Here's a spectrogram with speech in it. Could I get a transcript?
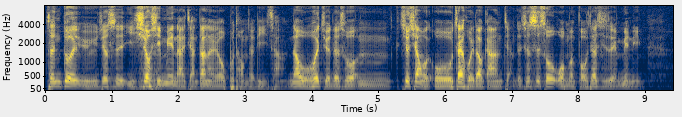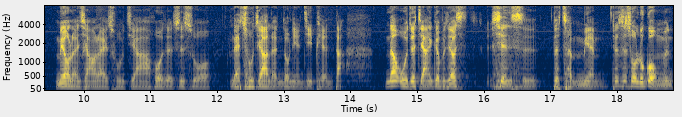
针对于就是以修行面来讲，当然也有不同的立场。那我会觉得说，嗯，就像我我再回到刚刚讲的，就是说我们佛教其实也面临没有人想要来出家，或者是说来出家人都年纪偏大。那我就讲一个比较现实。的层面，就是说，如果我们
